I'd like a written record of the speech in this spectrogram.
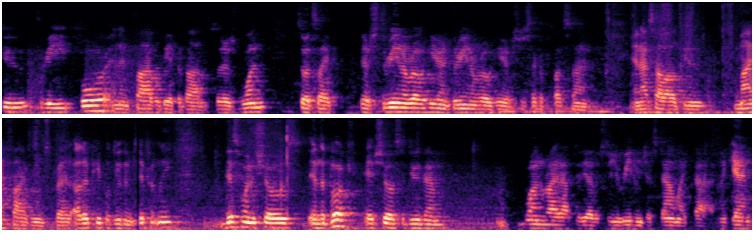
two, three, four, and then five will be at the bottom. So there's one, so it's like there's three in a row here and three in a row here. It's just like a plus sign. And that's how I'll do my five rune spread. Other people do them differently this one shows in the book it shows to do them one right after the other. So you read them just down like that. And again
